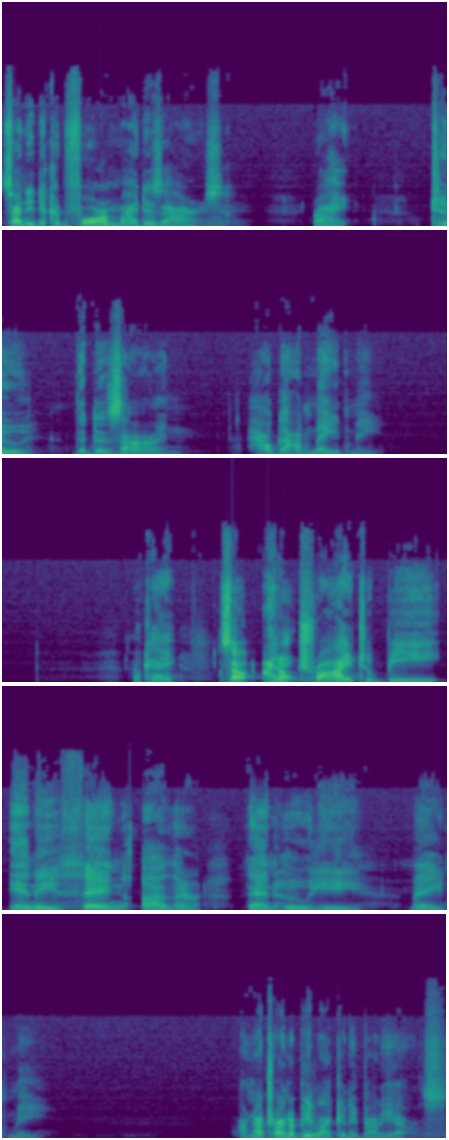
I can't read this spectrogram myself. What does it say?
So I need to conform my desires, right, to the design, how God made me. Okay? So I don't try to be anything other than who He made me. I'm not trying to be like anybody else.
